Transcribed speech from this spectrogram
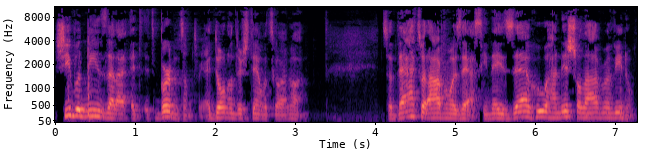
Shibud means that I, it, it's burdensome to me. I don't understand what's going on. So that's what Avram was asked. Hanishal Avram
